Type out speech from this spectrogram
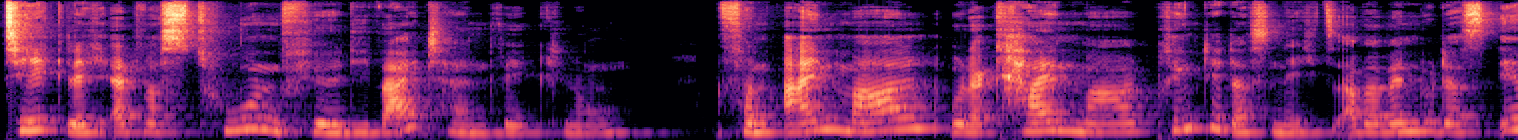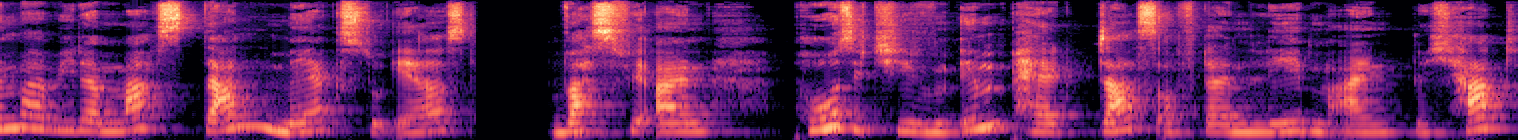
täglich etwas tun für die Weiterentwicklung von einmal oder keinmal bringt dir das nichts. Aber wenn du das immer wieder machst, dann merkst du erst, was für einen positiven Impact das auf dein Leben eigentlich hat.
